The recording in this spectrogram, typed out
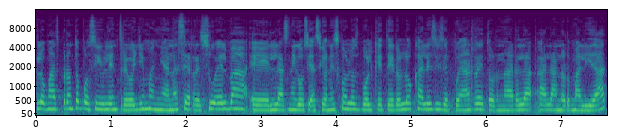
lo más pronto posible, entre hoy y mañana, se resuelva eh, las negociaciones con los bolqueteros locales y se puedan retornar a la, a la normalidad.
